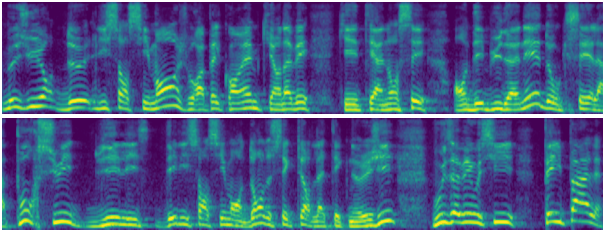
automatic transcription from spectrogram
mesures de licenciement. Je vous rappelle quand même qu'il y en avait qui étaient annoncées en début d'année. Donc c'est la poursuite des, licenciements dans le secteur de la technologie. Vous avez aussi PayPal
